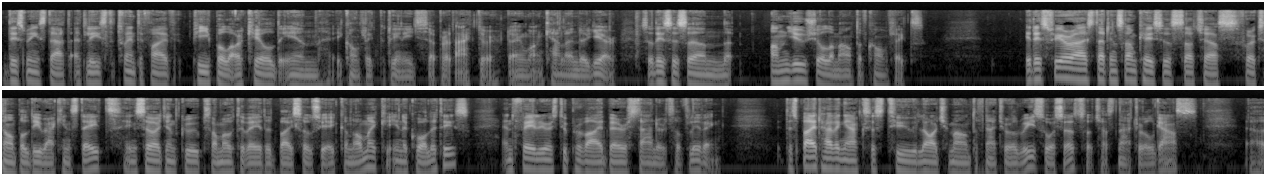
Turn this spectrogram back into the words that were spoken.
this means that at least 25 people are killed in a conflict between each separate actor during one calendar year. So this is an unusual amount of conflicts. It is theorized that in some cases, such as, for example, the Rakhine state, insurgent groups are motivated by socioeconomic inequalities and failures to provide better standards of living. Despite having access to large amount of natural resources, such as natural gas, uh,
